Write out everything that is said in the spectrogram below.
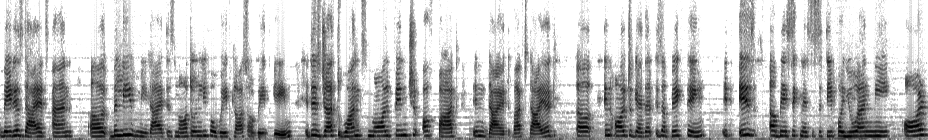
various diets and uh, believe me, diet is not only for weight loss or weight gain. It is just one small pinch of part in diet. But diet in altogether is a big thing. It is a basic necessity for you and me, or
